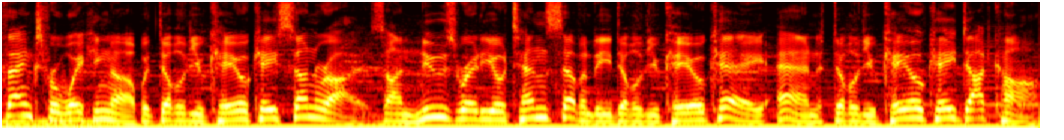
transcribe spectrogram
Thanks for waking up with WKOK Sunrise on News Radio 1070 WKOK and WKOK.com.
